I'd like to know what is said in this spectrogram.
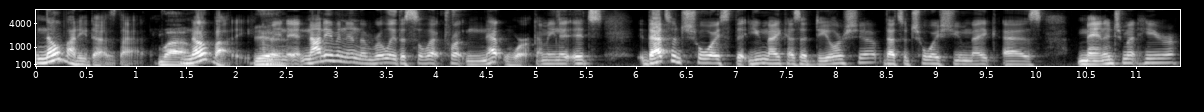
nobody does that. Wow. Nobody. Yeah. I mean, it, not even in the really the select truck network. I mean, it, it's that's a choice that you make as a dealership. That's a choice you make as management here,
